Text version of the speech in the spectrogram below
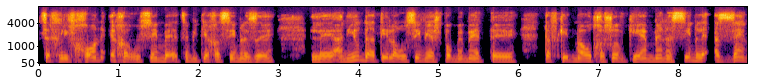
צריך לבחון איך הרוסים בעצם מתייחסים לזה. לעניות דעתי לרוסים יש פה באמת אה, תפקיד מאוד חשוב, כי הם מנסים לאזן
